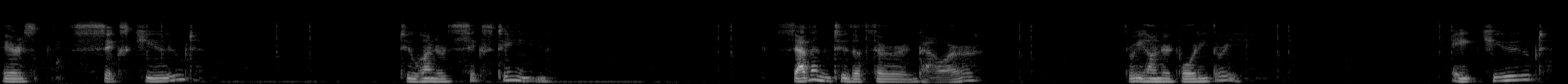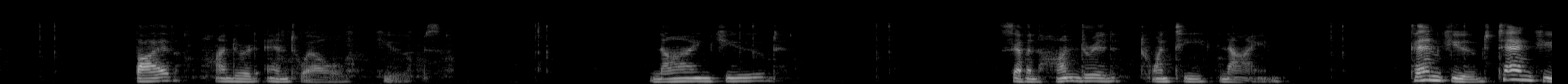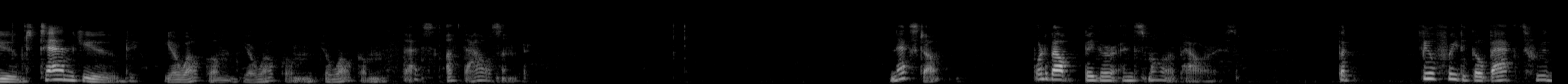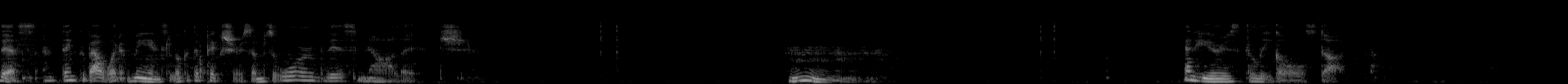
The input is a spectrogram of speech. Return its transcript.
Here's 6 cubed, 216. 7 to the third power, 343. 8 cubed, 512 cubes. 9 cubed, 729. 10 cubed, 10 cubed, 10 cubed. You're welcome, you're welcome, you're welcome. That's a thousand. Next up, what about bigger and smaller powers? But feel free to go back through this and think about what it means. Look at the pictures. Absorb this knowledge. Hmm. And here's the legal stuff.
